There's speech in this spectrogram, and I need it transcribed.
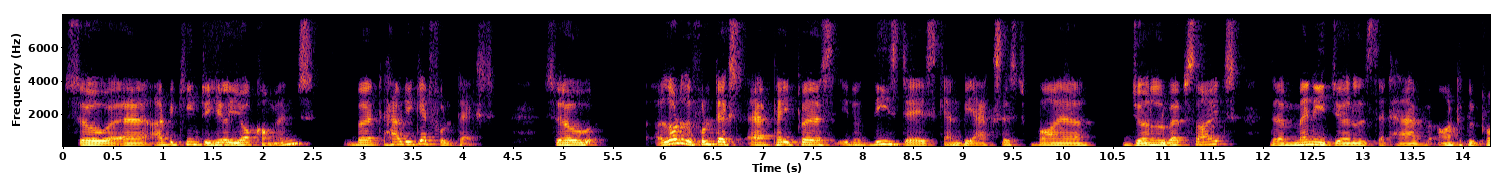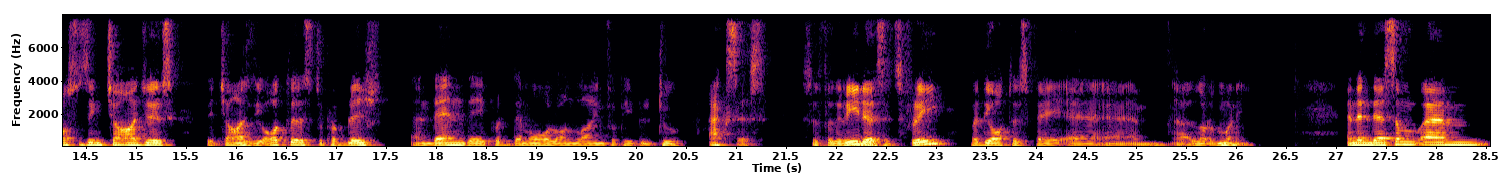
So uh, I'd be keen to hear your comments, but how do you get full text? So a lot of the full text uh, papers, you know, these days can be accessed via journal websites. There are many journals that have article processing charges. They charge the authors to publish, and then they put them all online for people to access. So for the readers, it's free, but the authors pay uh, um, a lot of money. And then there's some um,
